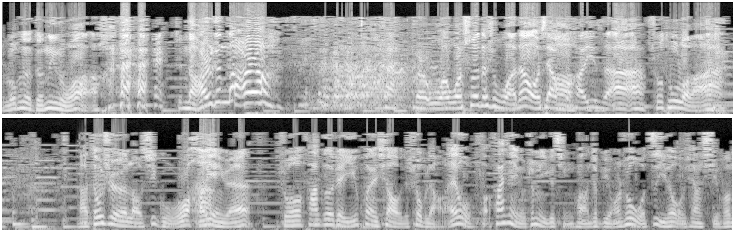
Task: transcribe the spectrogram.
罗伯特德尼罗。嗨，这哪儿跟哪儿啊？嗨，不是我，我说的是我的偶像，不好意思啊啊，说秃噜了啊。啊，都是老戏骨、好演员。说发哥这一坏笑我就受不了了。哎，我发发现有这么一个情况，就比方说我自己的偶像喜欢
